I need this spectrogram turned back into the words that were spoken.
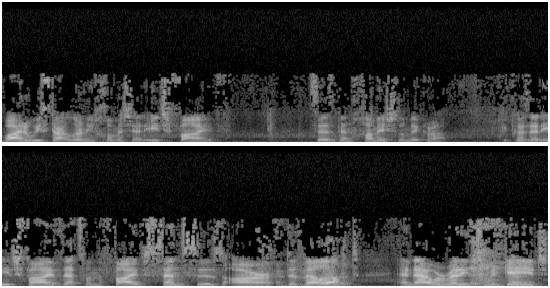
Why do we start learning Chumash at age five? Says Ben Chamish Lemikra. Because at age five, that's when the five senses are developed, and now we're ready to engage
